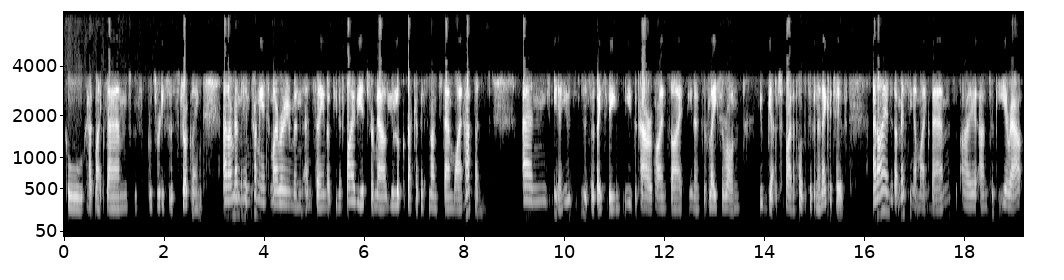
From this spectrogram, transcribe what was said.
school, had my exams, was, was really sort of struggling. And I remember him coming into my room and, and saying, look, you know, five years from now, you'll look back at this and understand why it happened. And, you know, he was just sort of basically use the power of hindsight, you know, sort of later on, you'll be able to find a positive and a negative. And I ended up messing up my exams. I um, took a year out,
